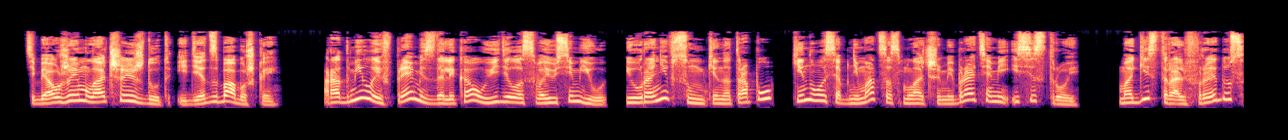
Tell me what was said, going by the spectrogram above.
тебя уже и младшие ждут, и дед с бабушкой». Радмила и впрямь издалека увидела свою семью и, уронив сумки на тропу, кинулась обниматься с младшими братьями и сестрой. Магистр Альфредус,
